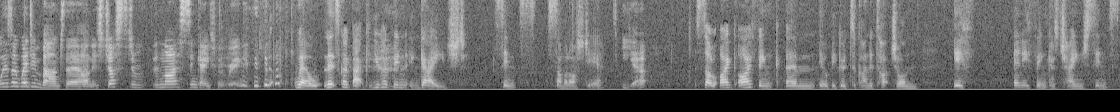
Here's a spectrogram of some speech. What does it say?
there's no wedding band there, hon. It's just a, a nice engagement ring. Well, let's go back. You have been engaged since summer last year. yeah. So I I think um, it would be good to kind of touch on if anything has changed since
